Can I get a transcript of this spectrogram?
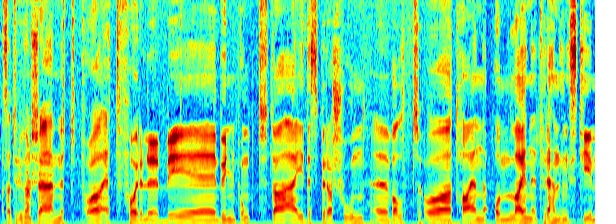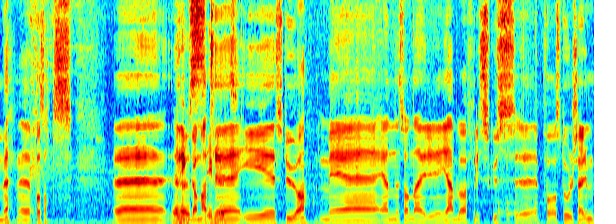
Altså, jeg tror kanskje jeg møtte på et foreløpig bunnpunkt da jeg i desperasjon eh, valgte å ta en online treningstime eh, på Sats. Eh, rigga meg til i stua med en sånn der jævla friskus eh, på storskjerm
